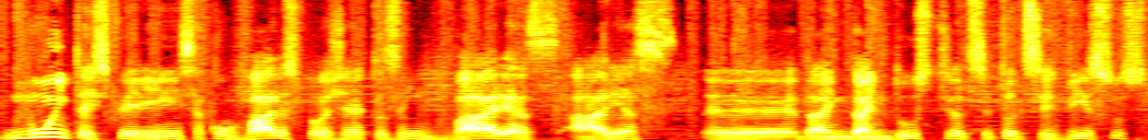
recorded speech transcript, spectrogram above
muita experiência com vários projetos em várias áreas é, da, da indústria, do setor de serviços,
